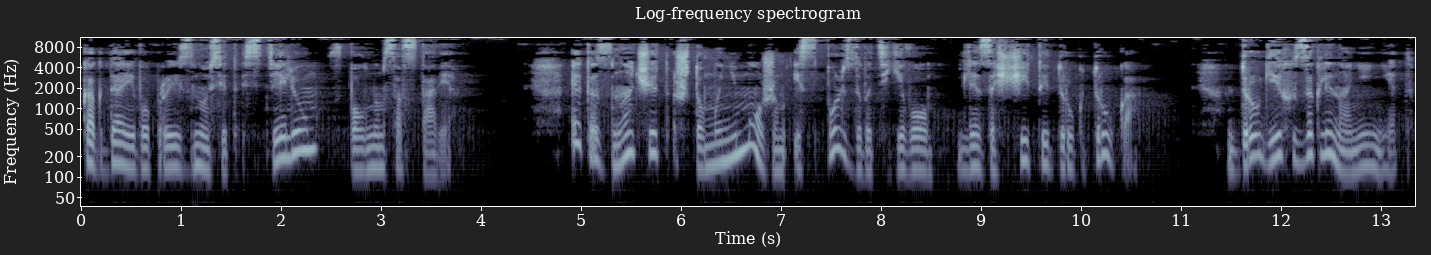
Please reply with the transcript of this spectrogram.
когда его произносит стелиум в полном составе. Это значит, что мы не можем использовать его для защиты друг друга. Других заклинаний нет.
